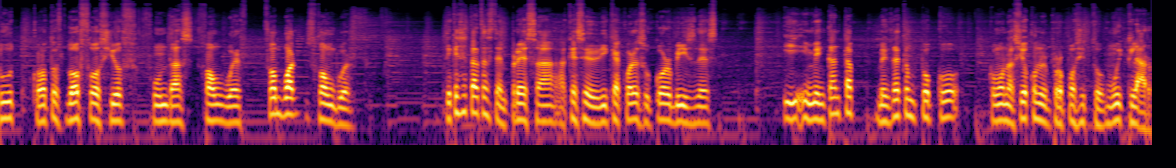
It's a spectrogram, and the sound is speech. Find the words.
Tú con otros dos socios fundas Somewhere, Somewhere, Somewhere. ¿De qué se trata esta empresa? ¿A qué se dedica? ¿Cuál es su core business? Y, y me encanta, me encanta un poco cómo nació con el propósito muy claro,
